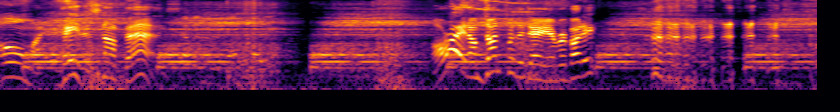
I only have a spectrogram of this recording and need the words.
Oh my. Hey, that's not bad. All right, I'm done for the day, everybody.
